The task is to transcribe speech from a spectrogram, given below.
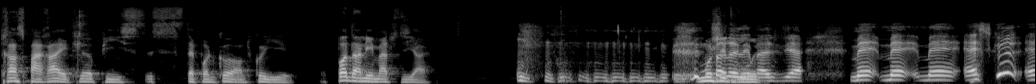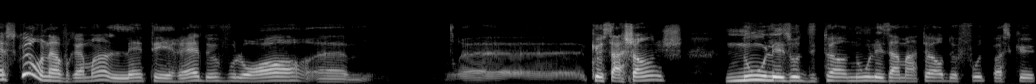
transparaître là. Puis c'était pas le cas, en tout cas, il, pas dans les matchs d'hier. Moi, j'ai les matchs d'hier. Mais, mais, mais est-ce que est-ce qu'on a vraiment l'intérêt de vouloir euh, que ça change? Nous les auditeurs, nous les amateurs de foot, parce que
